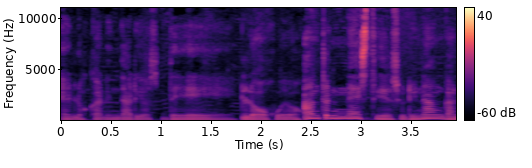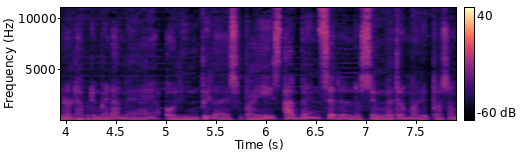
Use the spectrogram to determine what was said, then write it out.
en los calendarios de los Juegos. Anthony Nesty de Surinam ganó la primera medalla olímpica de su país al vencer en los 100 metros mariposas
